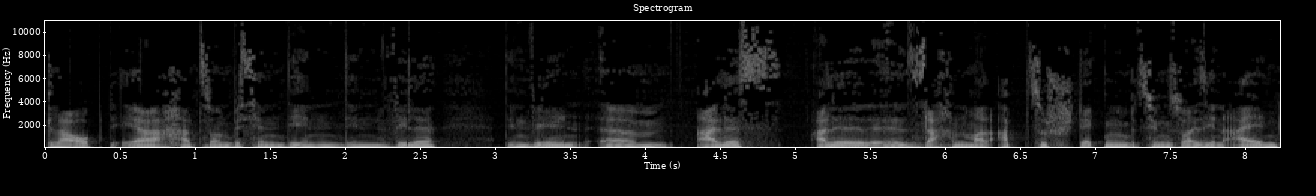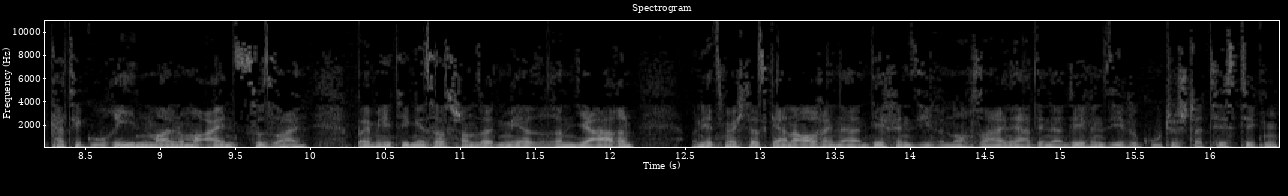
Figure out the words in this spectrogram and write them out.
glaubt, er hat so ein bisschen den den Wille, den Willen, ähm, alles alle äh, Sachen mal abzustecken, beziehungsweise in allen Kategorien mal Nummer eins zu sein. Beim Hitting ist das schon seit mehreren Jahren und jetzt möchte das gerne auch in der Defensive noch sein. Er hat in der Defensive gute Statistiken,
